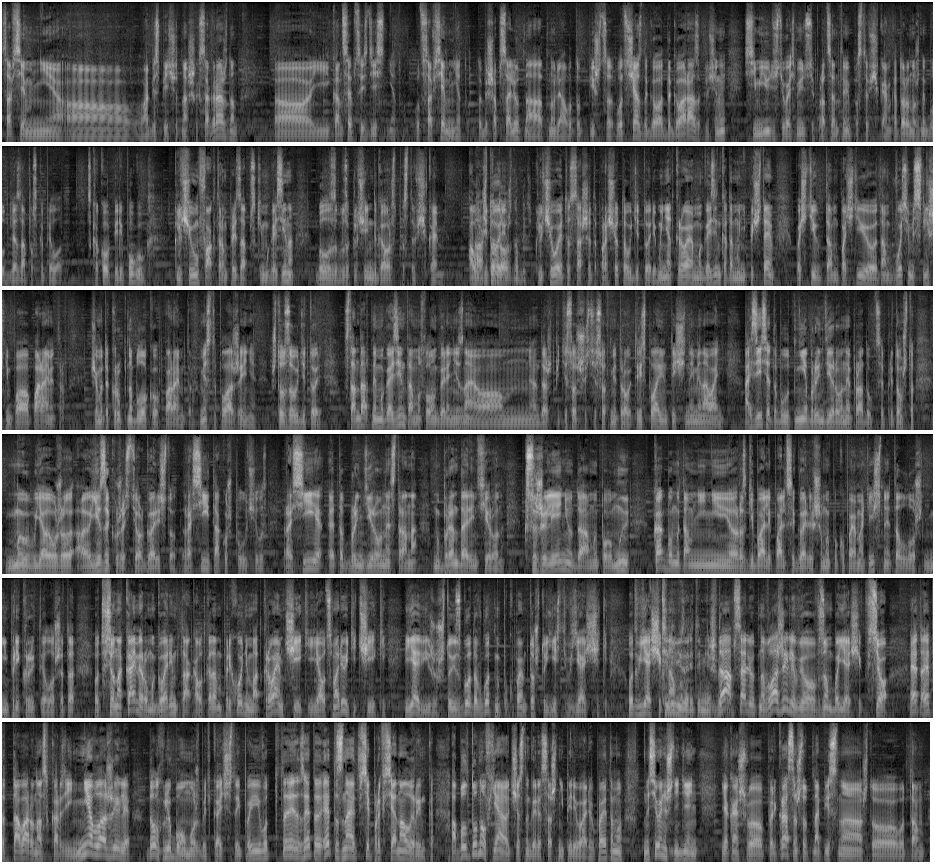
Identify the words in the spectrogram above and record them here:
совсем не э, обеспечит наших сограждан, э, и концепции здесь нету. Вот совсем нету. То бишь абсолютно от нуля. Вот тут пишется, вот сейчас договор, договора заключены с 70-80% поставщиками, которые нужны будут для запуска пилота. С какого перепугу ключевым фактором при запуске магазина было заключение договора с поставщиками? Аудитория. А что должно быть? Ключевое это, Саша, это просчет аудитории. Мы не открываем магазин, когда мы не посчитаем почти, там, почти там, 80 с лишним параметров. Причем это крупноблоковых параметров, местоположение, что за аудитория. Стандартный магазин, там, условно говоря, не знаю, даже 500-600 метровый, 3,5 тысячи наименований. А здесь это будет не брендированная продукция. При том, что мы, я уже, а, язык уже стер, говорит, что Россия так уж получилось. Россия — это брендированная страна. Мы брендоориентированы. К сожалению, да, мы, мы как бы мы там ни, ни разгибали пальцы и говорили, что мы покупаем отечественное, это ложь, неприкрытая ложь. Это вот все на камеру мы говорим так, а вот когда мы приходим, мы открываем чеки, я вот смотрю эти чеки, и я вижу, что из года в год мы покупаем то, что есть в ящике. Вот в ящик нам... Телевизоре ты имеешь? Да, абсолютно. Вложили в, в зомбоящик, все. Это, этот товар у нас в корзине. Не вложили, да он к любому может быть качество. И, и вот это, это знают все профессионалы рынка. А болтунов я, честно говоря, Саш, не перевариваю. Поэтому на сегодняшний день я, конечно, прекрасно, что тут написано, что вот там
